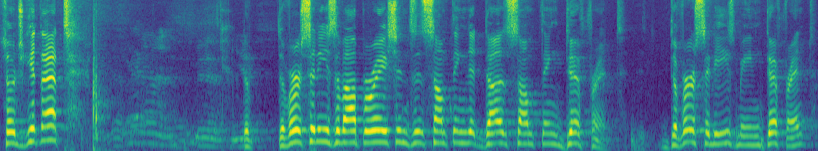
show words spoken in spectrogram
So did you get that? The diversities of operations is something that does something different. Diversities mean different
